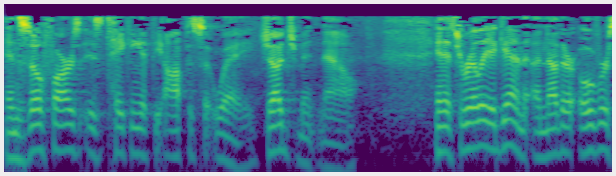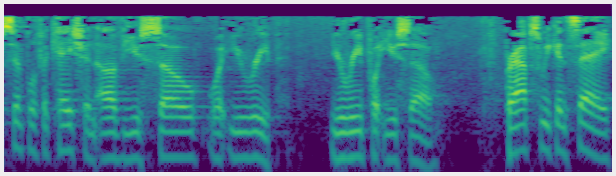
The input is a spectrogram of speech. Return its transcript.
and Zophar's is taking it the opposite way judgment now. And it's really, again, another oversimplification of you sow what you reap. You reap what you sow. Perhaps we can say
